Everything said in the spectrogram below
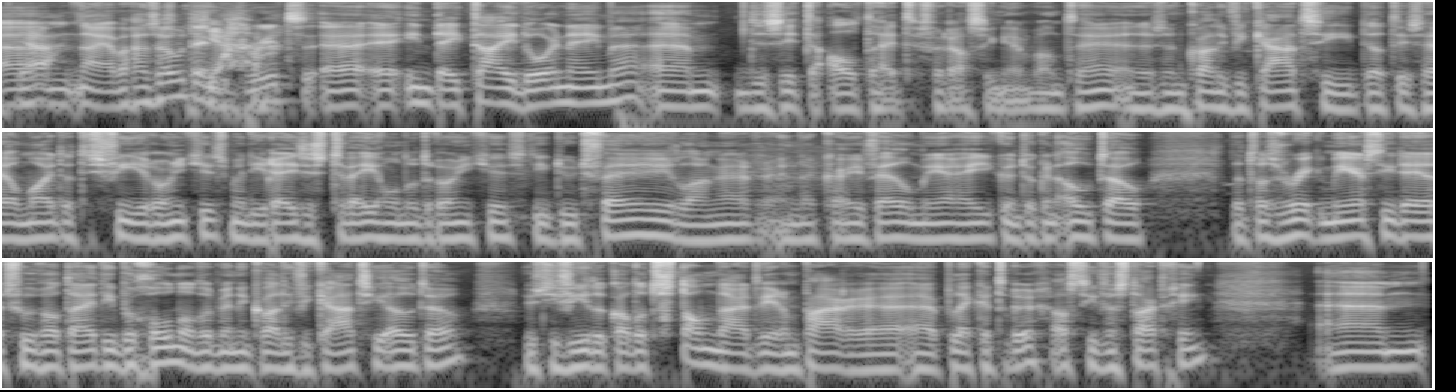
Um, ja. Nou ja, we gaan zo meteen ja. de grid uh, in detail doornemen. Um, er zitten altijd verrassingen. Want hè, een kwalificatie, dat is heel mooi. Dat is vier rondjes. Maar die race is 200 rondjes. Die duurt veel langer. En dan kan je veel meer. Je kunt ook een auto. Dat was Rick Meers, die deed dat vroeger altijd. Die begon altijd met een kwalificatieauto. Dus die viel ook altijd standaard weer een paar uh, plekken terug als die van start ging. Um,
